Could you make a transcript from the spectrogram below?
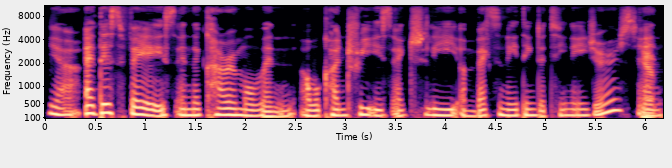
Yeah, at this phase in the current moment, our country is actually um, vaccinating the teenagers, and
